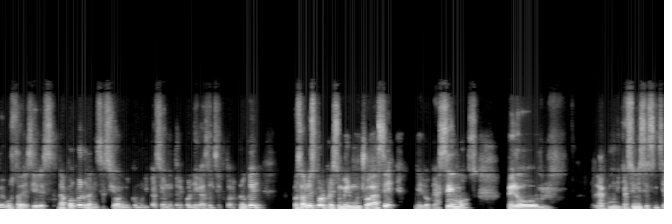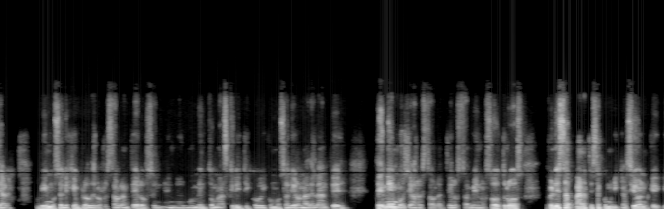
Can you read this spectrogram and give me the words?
me gusta decir es la poca organización y comunicación entre colegas del sector. Creo que, o sea, no es por presumir mucho hace ni lo que hacemos, pero la comunicación es esencial. Vimos el ejemplo de los restauranteros en, en, el momento más crítico y cómo salieron adelante tenemos ya restauranteros también nosotros, pero esa parte, esa comunicación que,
